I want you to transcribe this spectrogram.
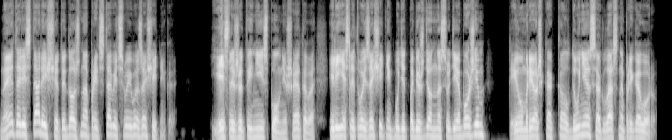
на это ристалище ты должна представить своего защитника. Если же ты не исполнишь этого, или если твой защитник будет побежден на суде Божьем, ты умрешь как колдунья согласно приговору.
